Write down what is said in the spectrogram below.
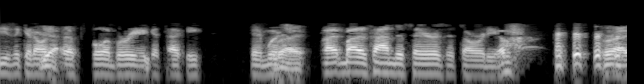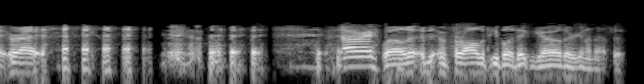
music at Art Yeah. Festival in Berea, Kentucky, in which Right, by, by the time this airs, it's already over. right, right. All right. well, for all the people that didn't go, they're gonna miss it.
